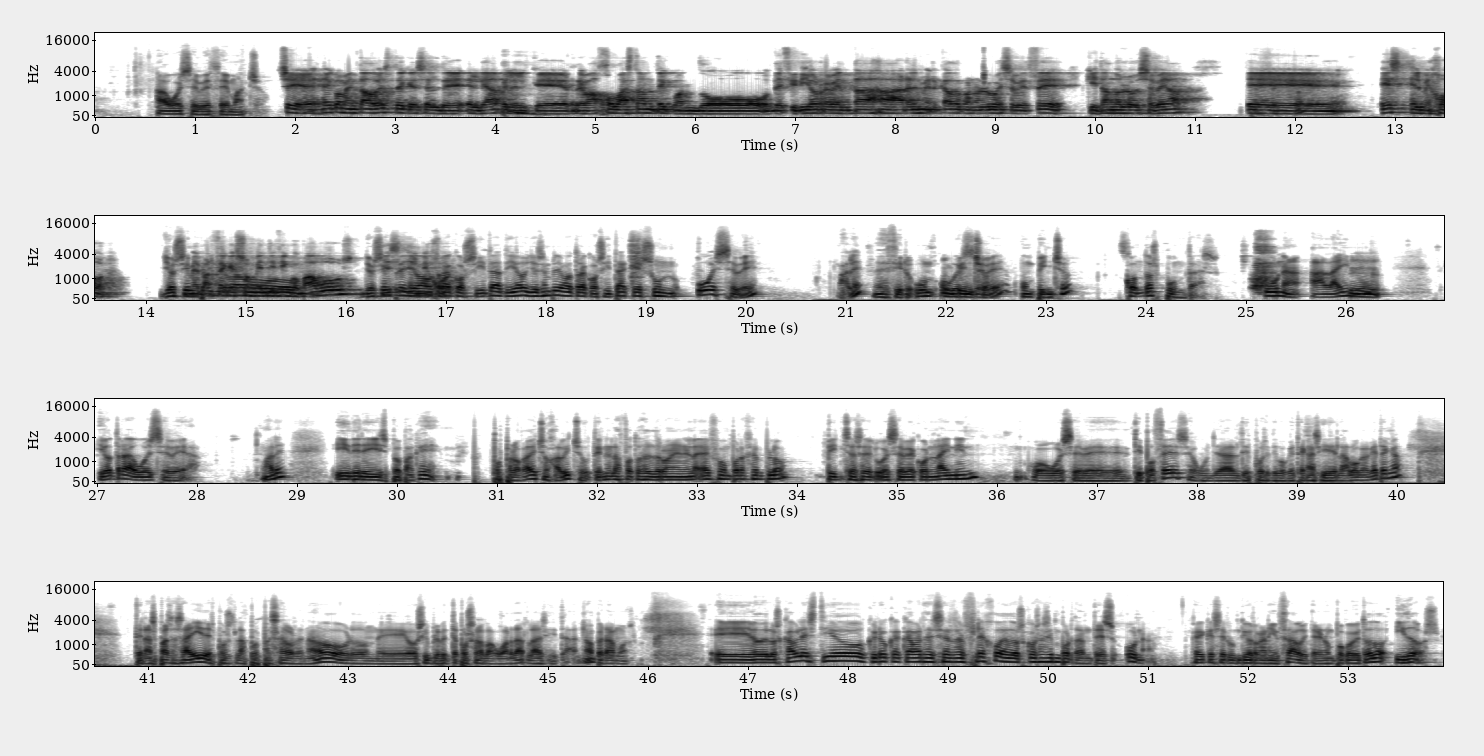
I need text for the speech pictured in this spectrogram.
a USB-C macho. Sí, he he comentado este, que es el de, el de Apple, el que rebajó bastante cuando decidió reventar el mercado con el USB-C, quitando el USB-A. Eh, es el mejor. Yo siempre Me parece que son llevado- 25 pavos. Yo siempre llevado otra mejor. cosita, tío. Yo siempre llevo otra cosita que es un USB, ¿vale? Es decir, un, Un USB, pincho. un pincho, con dos puntas. Una a Lightning Mm. y otra a USB-A, ¿vale? Y diréis, ¿pero para qué? Pues para lo que ha dicho Javicho. Tienes las fotos del dron en el iPhone, por ejemplo, pinchas el USB con Lightning o USB tipo C, según ya el dispositivo que tengas y la boca que tenga. Te las pasas ahí, después las puedes pasar al ordenador donde, o simplemente por salvaguardarlas y tal, ¿no? Pero vamos. Eh, lo de los cables, tío, creo que acabas de ser reflejo de dos cosas importantes. Una, que hay que ser un tío organizado y tener un poco de todo. Y dos,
